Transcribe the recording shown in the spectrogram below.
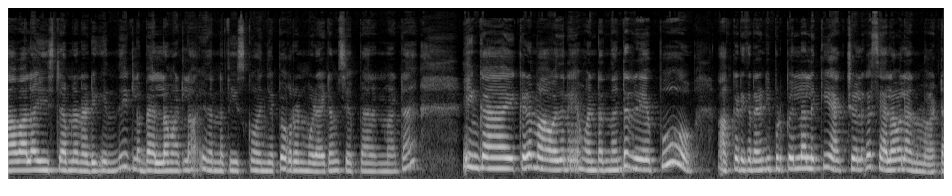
కావాలా ఈ స్టైంలో అడిగింది. ఇట్లా బెల్లం అట్లా ఏదన్నా తీసుకో అని చెప్పి ఒక రెండు మూడు ఐటమ్స్ చెప్పానమాట ఇంకా ఇక్కడ మా వదిన ఏమంటుందంటే రేపు అక్కడికి రండి. ఇప్పుడు పిల్లలకి యాక్చువల్గా సెలవులు అనమాట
